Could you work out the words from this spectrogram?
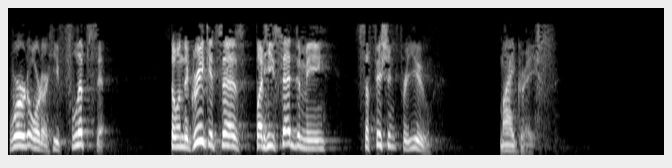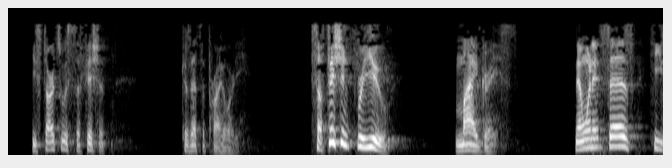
Word order. He flips it. So in the Greek it says, but he said to me, sufficient for you my grace. He starts with sufficient because that's a priority. Sufficient for you, my grace. Now, when it says he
